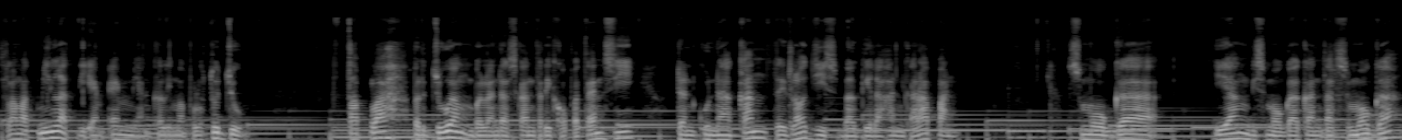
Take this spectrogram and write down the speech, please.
Selamat milad di MM yang ke-57. Tetaplah berjuang berlandaskan tri kompetensi dan gunakan trilogi sebagai lahan garapan Semoga yang disemogakan tersemoga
